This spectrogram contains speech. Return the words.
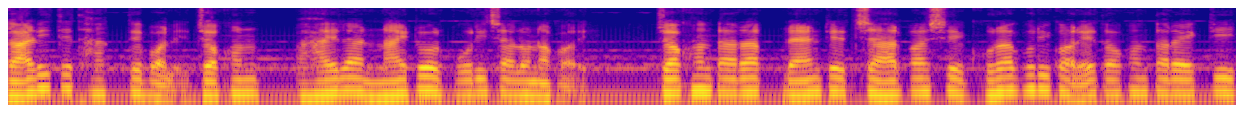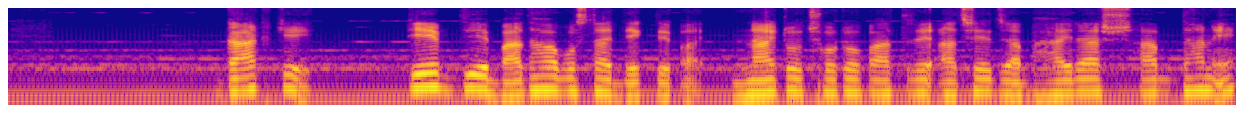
গাড়িতে থাকতে বলে, যখন ভাইরা নাইটোর পরিচালনা করে। যখন তারা প্ল্যান্টের চারপাশে ঘোরাঘুরি করে, তখন তারা একটি গার্ডকে টেপ দিয়ে বাধা অবস্থায় দেখতে পায়। নাইটো ছোট পাত্রে আছে যা ভাইরাস সাবধানে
